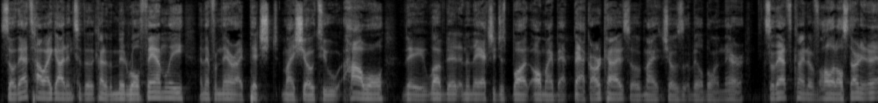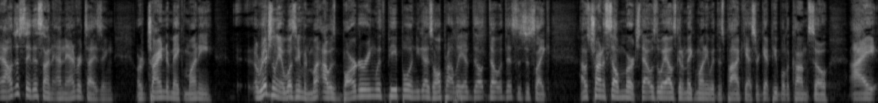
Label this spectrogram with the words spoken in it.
So that's how I got into the kind of the Midroll family. And then from there, I pitched my show to Howl. They loved it. And then they actually just bought all my back, back archives. So my show's available on there. So that's kind of how it all started. And I'll just say this on, on advertising or trying to make money. Originally, it wasn't even money. I was bartering with people, and you guys all probably have dealt, dealt with this. It's just like I was trying to sell merch. That was the way I was going to make money with this podcast or get people to come. So I,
